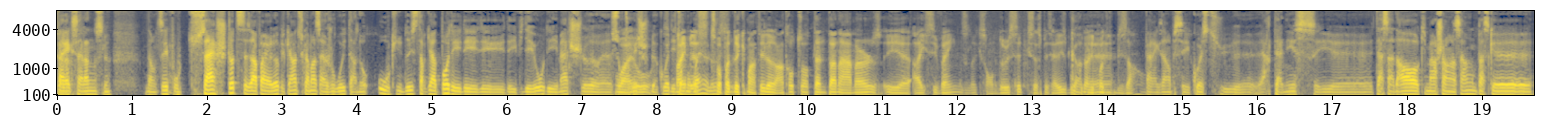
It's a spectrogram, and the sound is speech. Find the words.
par excellence. excellence. là. Donc, tu sais, il faut que tu saches toutes ces affaires-là, puis quand tu commences à jouer, tu n'en as aucune idée. Si tu regardes pas des, des, des, des vidéos, des matchs là, euh, sur Ouais, Twitch, oh, de quoi, des même, là, si là, tu vas pas te documenter, là, entre autres sur Tenton Hammers et euh, Icy Veins, là, qui sont deux sites qui se spécialisent beaucoup Comme, dans les euh, produits bizarres. Par exemple, c'est quoi, si tu Artanis et euh, Tassadar qui marchent ensemble parce que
